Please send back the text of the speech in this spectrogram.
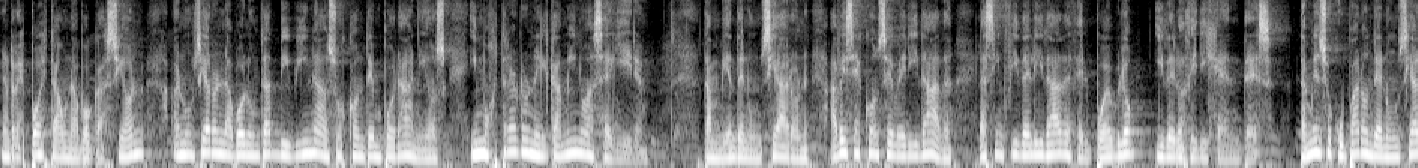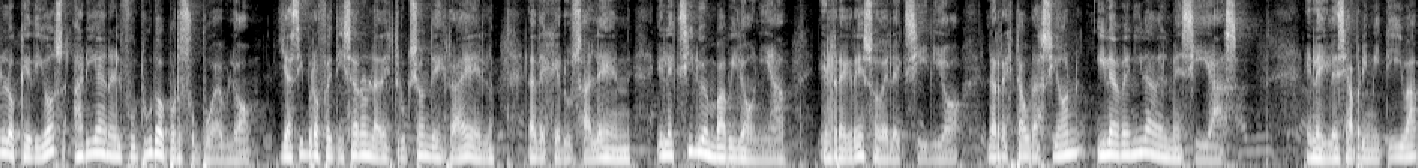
en respuesta a una vocación, anunciaron la voluntad divina a sus contemporáneos y mostraron el camino a seguir. También denunciaron, a veces con severidad, las infidelidades del pueblo y de los dirigentes. También se ocuparon de anunciar lo que Dios haría en el futuro por su pueblo. Y así profetizaron la destrucción de Israel, la de Jerusalén, el exilio en Babilonia, el regreso del exilio, la restauración y la venida del Mesías. En la iglesia primitiva,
